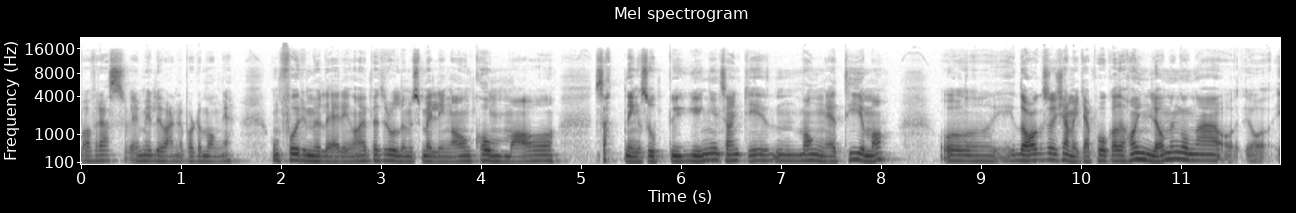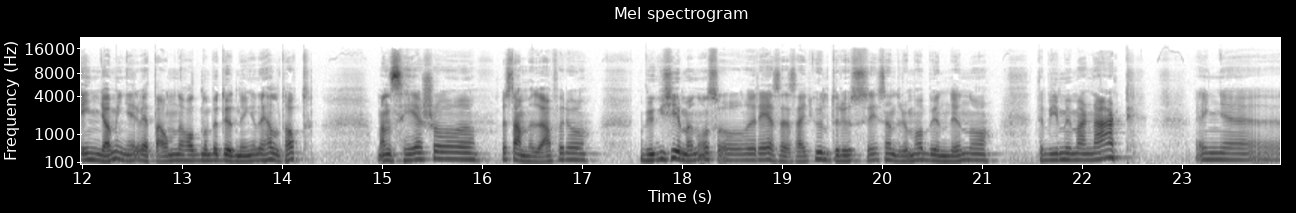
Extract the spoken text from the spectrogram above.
var fra SV i Miljøverndepartementet, om formuleringer i petroleumsmeldinga, om komma og setningsoppbygging sant, i mange timer. Og I dag så kommer jeg ikke på hva det handler om engang. Enda mindre vet jeg om det hadde noe betydning i det hele tatt. Mens her så bestemmer du deg for å bygge kimen, og så reiser seg et kulturhus i sentrum av byen din, og det blir mye mer nært enn eh,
